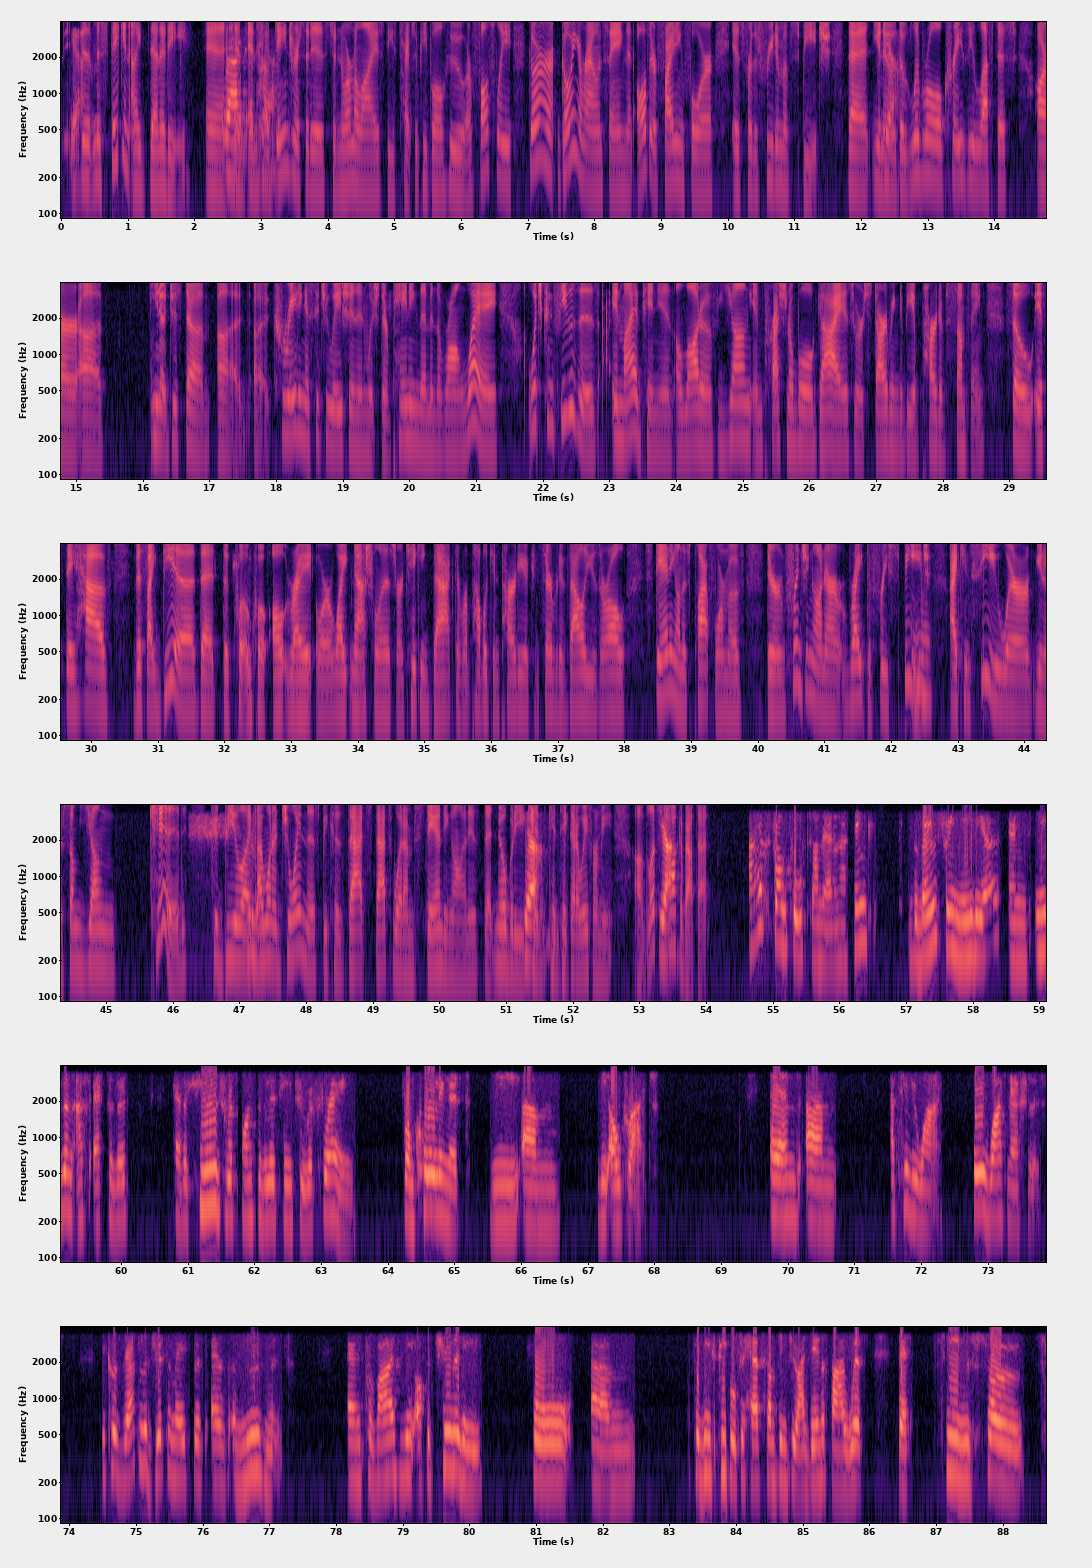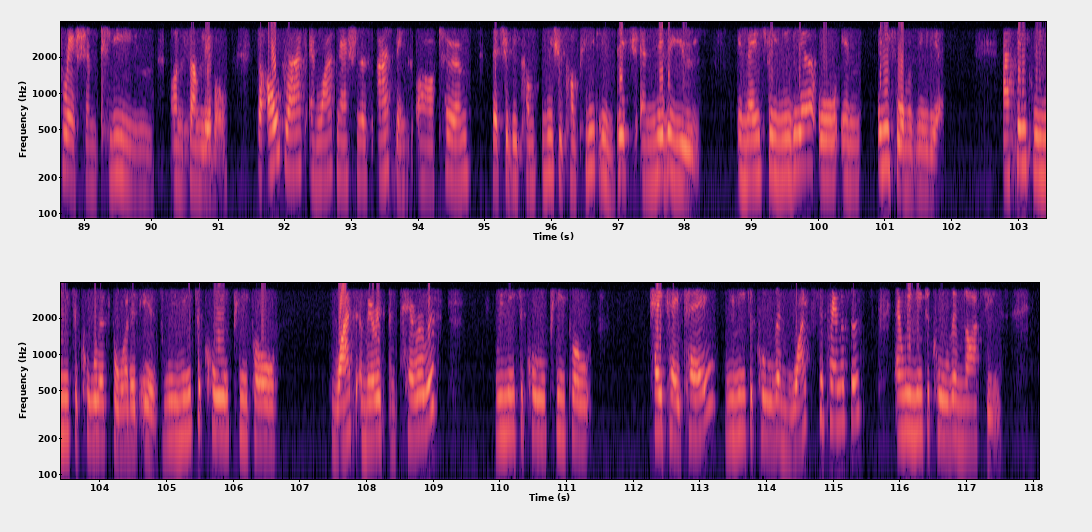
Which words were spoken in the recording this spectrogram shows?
yeah. the mistaken identity and, right. and, and, how yeah. dangerous it is to normalize these types of people who are falsely go, going around saying that all they're fighting for is for the freedom of speech. That, you know, yeah. the liberal, crazy leftists are. Uh, you know, just um, uh, uh, creating a situation in which they're painting them in the wrong way, which confuses, in my opinion, a lot of young, impressionable guys who are starving to be a part of something. So if they have this idea that the quote unquote alt right or white nationalists or taking back the Republican Party or conservative values are all standing on this platform of they're infringing on our right to free speech, mm-hmm. I can see where, you know, some young kid could be like mm-hmm. i want to join this because that's that's what i'm standing on is that nobody yeah. can, can take that away from me um, let's yeah. talk about that i have strong thoughts on that and i think the mainstream media and even us activists have a huge responsibility to refrain from calling it the um, the alt right. And um, I tell you why, all white nationalists, because that legitimates it as a movement and provides the opportunity for um, for these people to have something to identify with that seems so fresh and clean on some level. The alt-right and white nationalists, I think, are terms that should be com- we should completely ditch and never use in mainstream media or in any form of media. I think we need to call it for what it is. We need to call people white American terrorists. We need to call people KKK. We need to call them white supremacists. And we need to call them Nazis.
